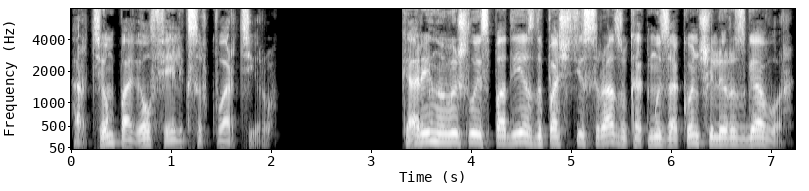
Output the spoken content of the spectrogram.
Артём повел Феликса в квартиру. Карина вышла из подъезда почти сразу, как мы закончили разговор.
